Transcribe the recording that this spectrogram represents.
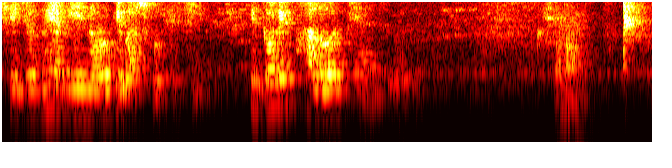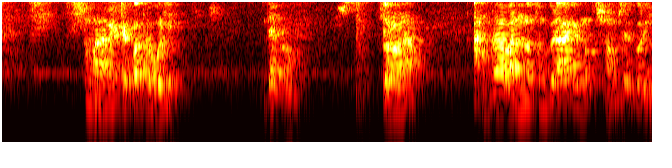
সেই জন্যই আমি এই নরকে বাস করতেছি। কিন্তু অনেক ভালো আছে। শোনো তোমার আমি একটা কথা বলি। দেখো চলো না আমরা আবার নতুন করে আগের মতো সংসার করি।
